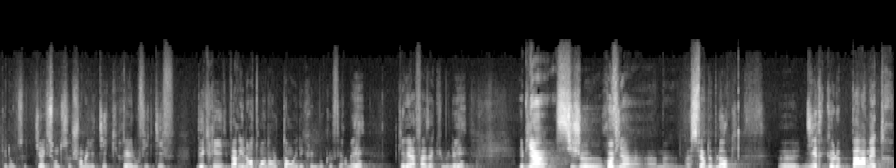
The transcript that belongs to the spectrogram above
qui est donc cette direction de ce champ magnétique, réel ou fictif, varie lentement dans le temps et décrit une boucle fermée. Quelle est la phase accumulée? Eh bien, si je reviens à ma sphère de bloc, euh, dire que le paramètre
